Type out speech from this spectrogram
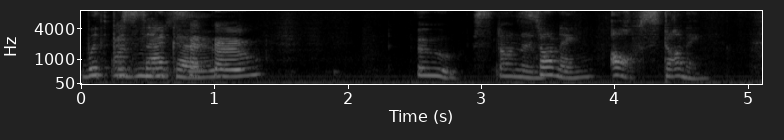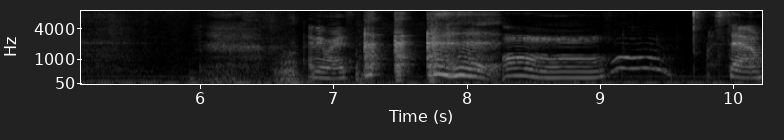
with with prosecco. Prosecco. Ooh, stunning. Stunning. Oh, stunning. Anyways. mm. so,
